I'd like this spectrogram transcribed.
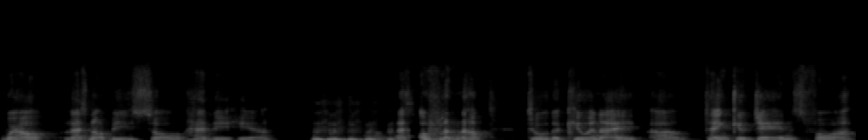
well, let's not be so heavy here. uh, let's open up to the Q&A. Um, thank you, James, for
